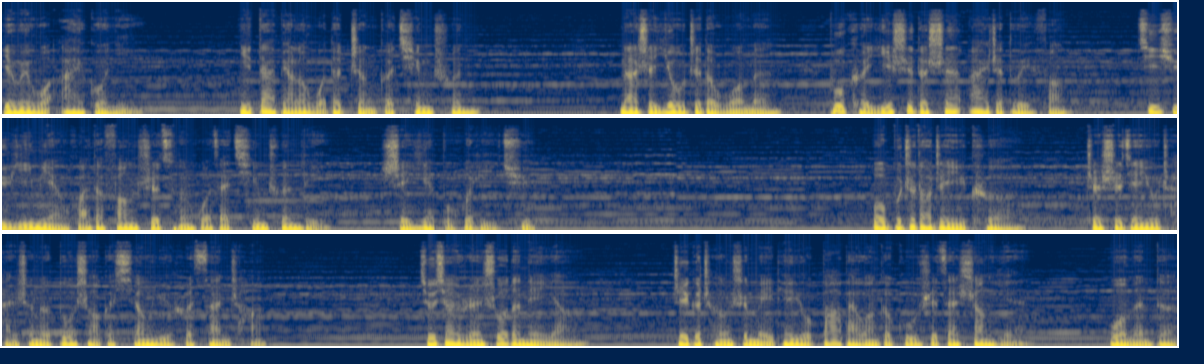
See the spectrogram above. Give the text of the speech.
因为我爱过你，你代表了我的整个青春。那是幼稚的我们。不可一世的深爱着对方，继续以缅怀的方式存活在青春里，谁也不会离去。我不知道这一刻，这世间又产生了多少个相遇和散场。就像有人说的那样，这个城市每天有八百万个故事在上演，我们的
